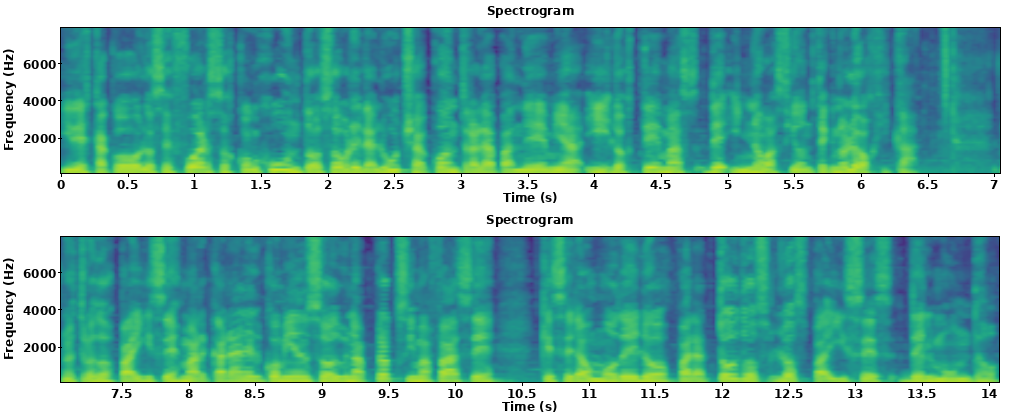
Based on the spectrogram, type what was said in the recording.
y destacó los esfuerzos conjuntos sobre la lucha contra la pandemia y los temas de innovación tecnológica. Nuestros dos países marcarán el comienzo de una próxima fase que será un modelo para todos los países del mundo.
